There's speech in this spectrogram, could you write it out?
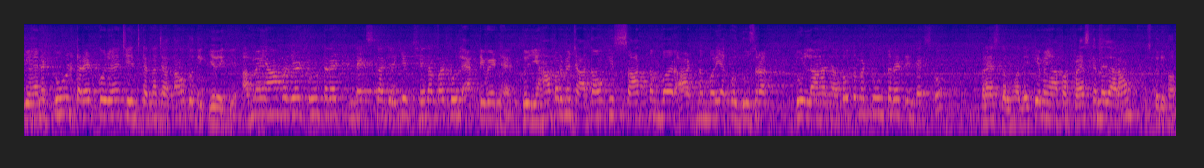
जो है ना टूल टरेट को जो है चेंज करना चाहता हूँ तो देखिए। देखिए। अब मैं यहाँ पर जो है टूल टरेट इंडेक्स का देखिए छः नंबर टूल एक्टिवेट है। तो यहाँ पर मैं चाहता हूँ कि सात नंबर आठ नंबर या कोई दूसरा टूल लाना चाहता हूँ तो मैं टूल टरेट इंडेक्स को प्रेस करूँगा। देखिए मैं यहाँ पर प्रेस करने जा रहा हूँ। इसको दिखाओ।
